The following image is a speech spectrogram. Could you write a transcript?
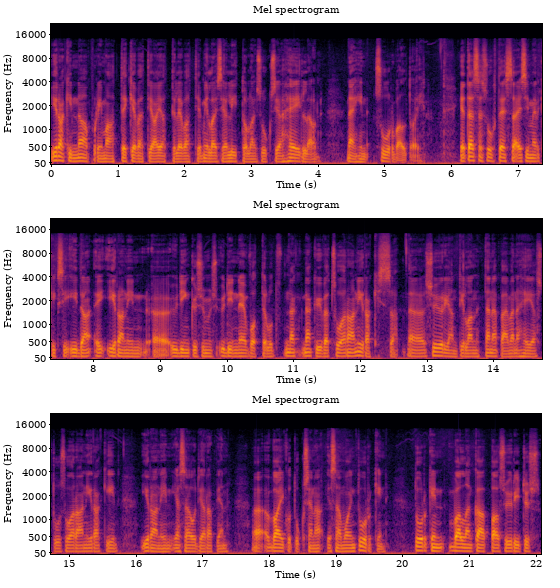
Irakin naapurimaat tekevät ja ajattelevat ja millaisia liittolaisuuksia heillä on näihin suurvaltoihin. Ja tässä suhteessa esimerkiksi Iranin ydinkysymys, ydinneuvottelut näkyvät suoraan Irakissa. Syyrian tilanne tänä päivänä heijastuu suoraan Irakiin, Iranin ja Saudi-Arabian vaikutuksena ja samoin Turkin – Turkin vallankaappausyritys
